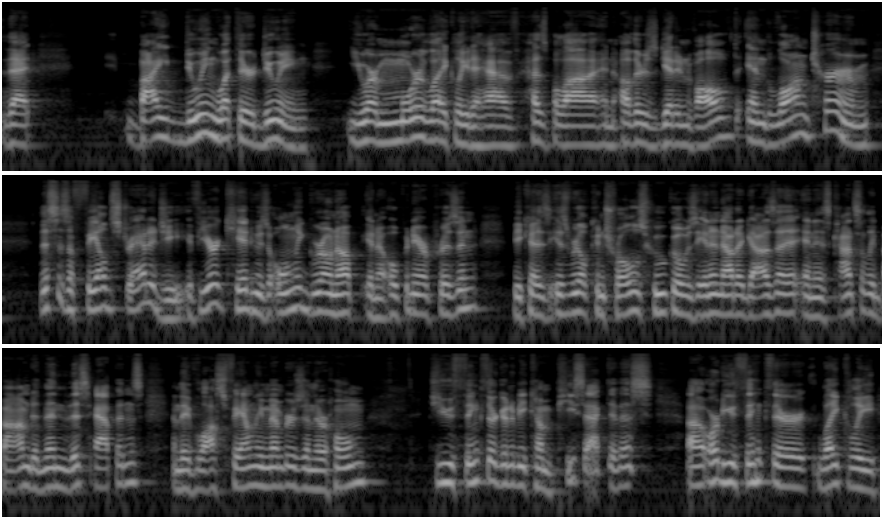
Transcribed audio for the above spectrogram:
that by doing what they're doing, you are more likely to have Hezbollah and others get involved. And long term, this is a failed strategy. If you're a kid who's only grown up in an open air prison because Israel controls who goes in and out of Gaza and is constantly bombed, and then this happens and they've lost family members in their home, do you think they're going to become peace activists? Uh, or do you think they're likely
